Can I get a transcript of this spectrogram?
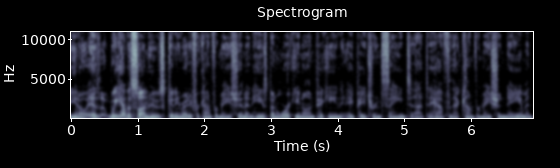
you know, as we have a son who's getting ready for confirmation, and he's been working on picking a patron saint uh, to have for that confirmation name. And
